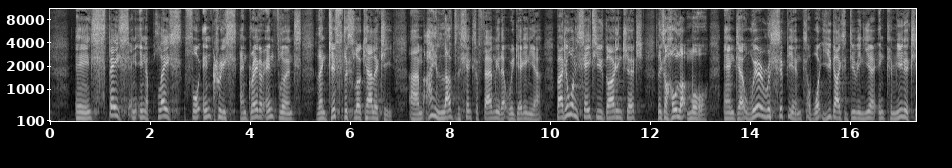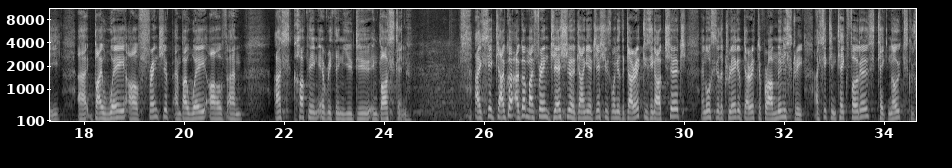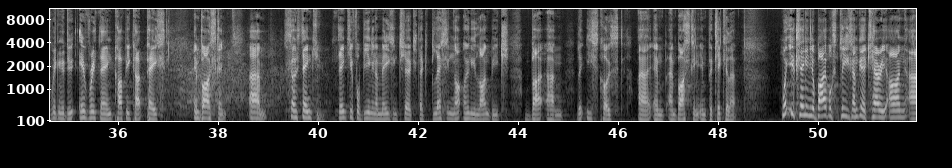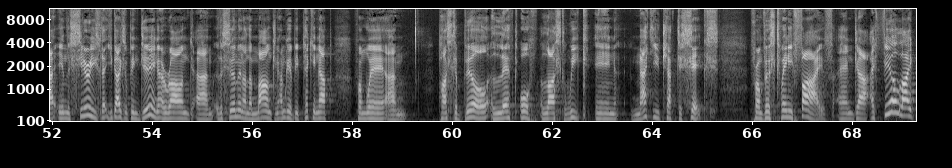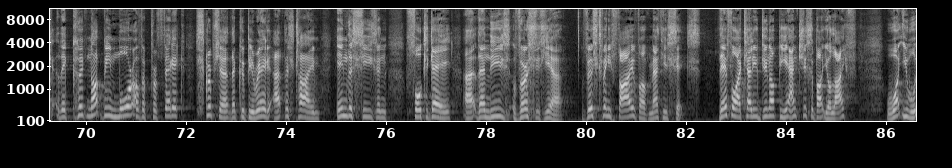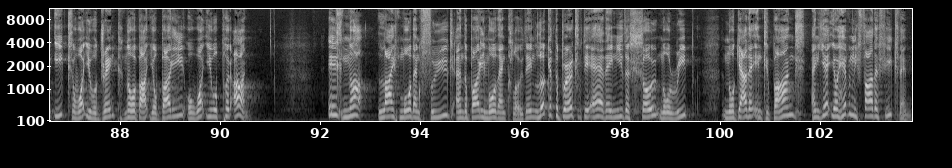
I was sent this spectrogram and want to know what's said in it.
a space and in a place for increase and greater influence than just this locality. Um, I love the sense of family that we're getting here. But I do want to say to you, Garden Church, there's a whole lot more. And uh, we're recipients of what you guys are doing here in community uh, by way of friendship and by way of um, us copying everything you do in Boston. I said, I've got, I've got my friend Jeshua down here. Jeshua one of the directors in our church and also the creative director for our ministry. I said, can take photos, take notes, because we're going to do everything copy, cut, paste in Boston. Um, so thank you. Thank you for being an amazing church that's blessing not only Long Beach, but um, the East Coast uh, and, and Boston in particular. What you can in your Bibles, please, I'm going to carry on uh, in the series that you guys have been doing around um, the Sermon on the Mount, and I'm going to be picking up from where um, Pastor Bill left off last week in Matthew chapter 6 from verse 25. And uh, I feel like there could not be more of a prophetic scripture that could be read at this time in the season for today uh, than these verses here. Verse 25 of Matthew 6. Therefore, I tell you, do not be anxious about your life, what you will eat or what you will drink, nor about your body or what you will put on. Is not life more than food and the body more than clothing? Look at the birds of the air. They neither sow nor reap nor gather into barns, and yet your heavenly Father feeds them.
